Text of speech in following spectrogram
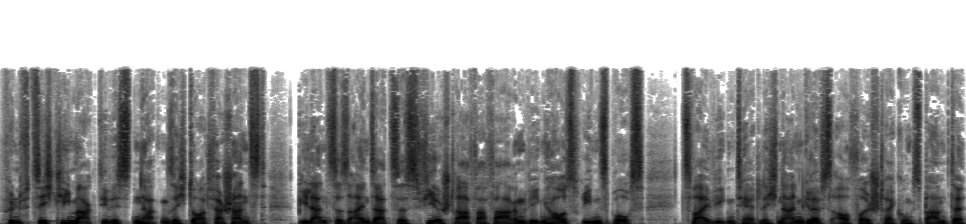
50 Klimaaktivisten hatten sich dort verschanzt. Bilanz des Einsatzes vier Strafverfahren wegen Hausfriedensbruchs, zwei wegen tätlichen Angriffs auf Vollstreckungsbeamte,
